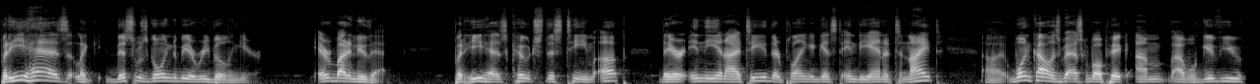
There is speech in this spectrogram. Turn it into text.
But he has like this was going to be a rebuilding year. Everybody knew that but he has coached this team up. They are in the NIT. They're playing against Indiana tonight. Uh, one college basketball pick I'm, I will give you.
